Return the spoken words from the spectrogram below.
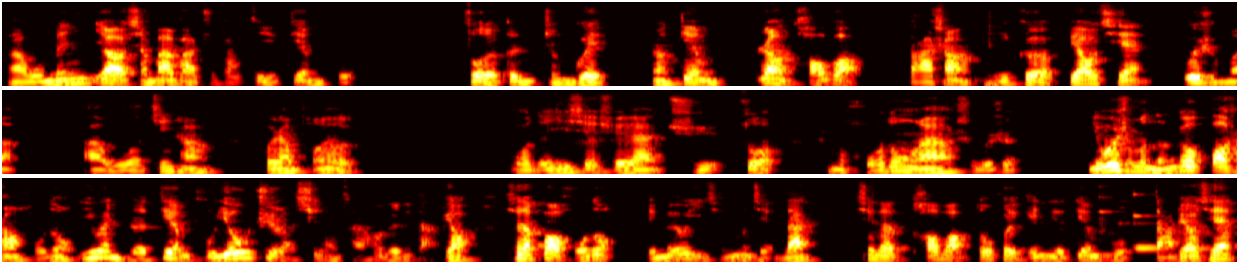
啊！我们要想办法去把自己店铺做得更正规，让店让淘宝打上一个标签。为什么啊？我经常会让朋友，我的一些学员去做什么活动啊？是不是？你为什么能够报上活动？因为你的店铺优质了，系统才会给你打标。现在报活动也没有以前那么简单，现在淘宝都会给你的店铺打标签。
